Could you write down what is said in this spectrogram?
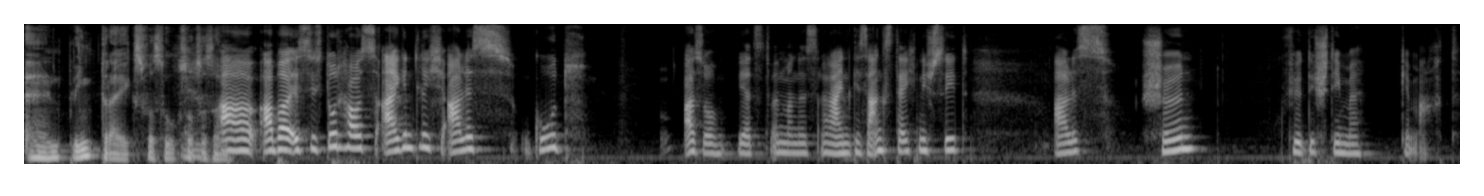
Ein Blinddreiecksversuch sozusagen. Ah, Aber es ist durchaus eigentlich alles gut. Also jetzt, wenn man es rein gesangstechnisch sieht, alles schön für die Stimme gemacht.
